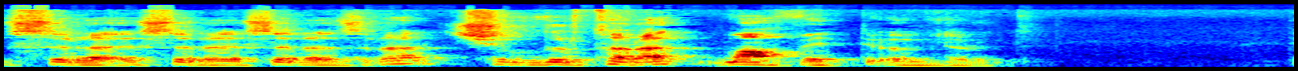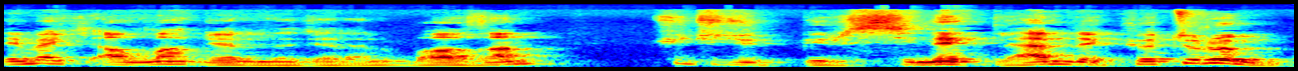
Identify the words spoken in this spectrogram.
ısıra ısıra ısıra ısıra çıldırtarak mahvetti, öldürdü. Demek ki Allah Celle Celaluhu bazen küçücük bir sinekle hem de kötürüm,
